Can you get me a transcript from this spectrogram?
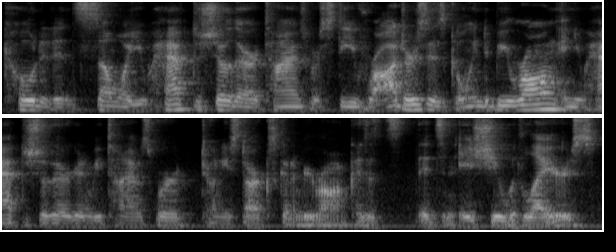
code it in some way. You have to show there are times where Steve Rogers is going to be wrong, and you have to show there are going to be times where Tony Stark's going to be wrong because it's it's an issue with layers.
